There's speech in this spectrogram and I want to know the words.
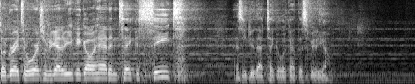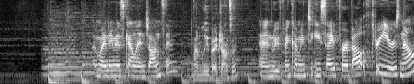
So great to worship together. You can go ahead and take a seat. As you do that, take a look at this video. My name is Kellen Johnson, I'm Levi Johnson. and we've been coming to Eastside for about three years now.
